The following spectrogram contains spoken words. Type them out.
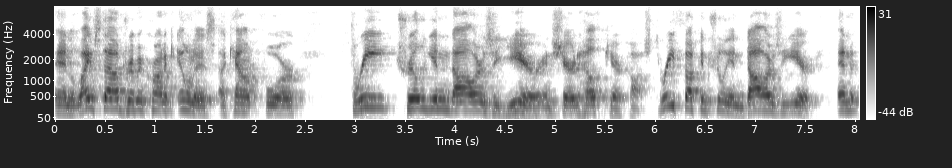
and lifestyle driven chronic illness account for three trillion dollars a year in shared healthcare costs. Three fucking trillion dollars a year, and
